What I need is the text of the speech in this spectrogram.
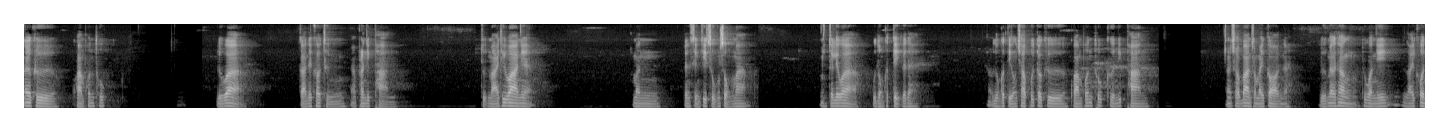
นั่นก็คือความพ้นทุกข์ หรือว่าการได้เข้าถึงพระนิพพาน จุดหมายที่ว่าเนี่ยมันเป็นสิ่งที่สูงส่งมาก จะเรียกว่าอุดมคติก็ได้ อุดมคติของชาวพุทธก็คือความพ้นทุกข์คือนิพพาน ชาวบ้านสมัยก่อนนะหรือแม้กระทั่งทุกวันนี้หลายคน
